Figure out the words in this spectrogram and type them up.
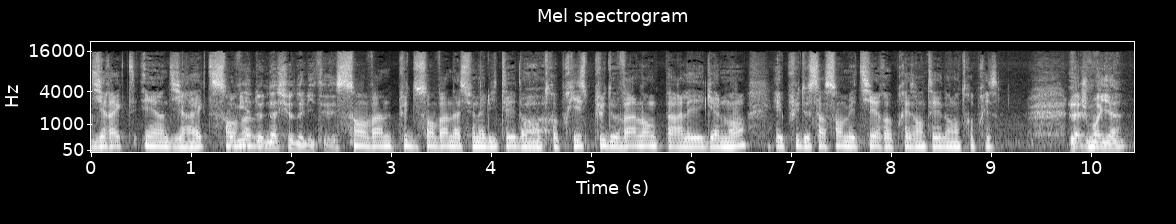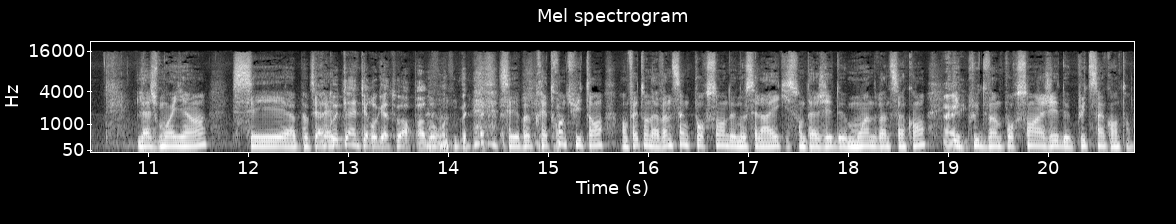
directs et indirects. 120, Combien de nationalités? 120, Plus de 120 nationalités dans ah. l'entreprise, plus de 20 langues parlées également, et plus de 500 métiers représentés dans l'entreprise. L'âge moyen L'âge moyen, c'est à peu près. C'est un côté interrogatoire, pardon. c'est à peu près 38 ans. En fait, on a 25% de nos salariés qui sont âgés de moins de 25 ans et plus de 20% âgés de plus de 50 ans.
